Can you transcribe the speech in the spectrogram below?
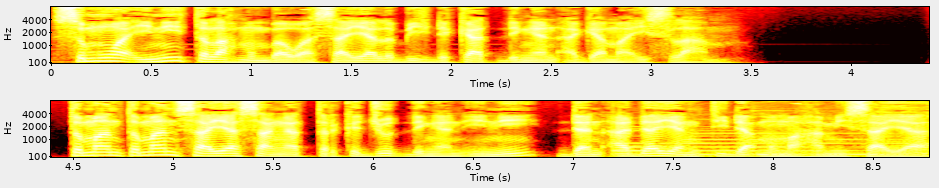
semua ini telah membawa saya lebih dekat dengan agama Islam. Teman-teman saya sangat terkejut dengan ini, dan ada yang tidak memahami saya,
